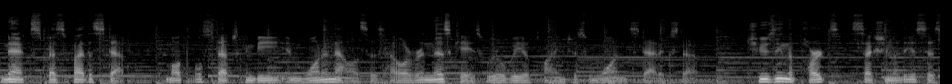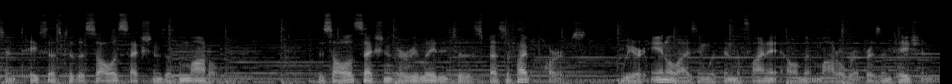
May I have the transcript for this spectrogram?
Next, specify the step. Multiple steps can be in one analysis, however in this case we will be applying just one static step. Choosing the Parts section of the assistant takes us to the solid sections of the model. The solid sections are related to the specified parts we are analyzing within the finite element model representation.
